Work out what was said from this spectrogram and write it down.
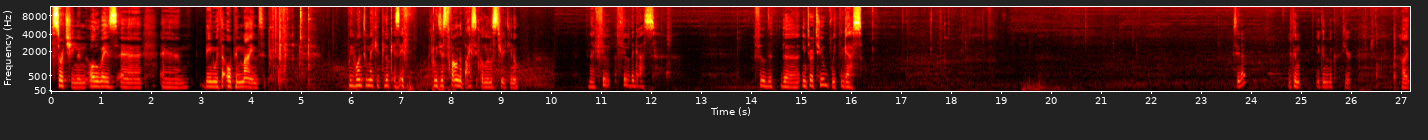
searching and always uh, um, being with an open mind. We want to make it look as if we just found a bicycle on the street, you know? And I feel, feel the gas fill the, the inner tube with gas. See that? You can you can look here how it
